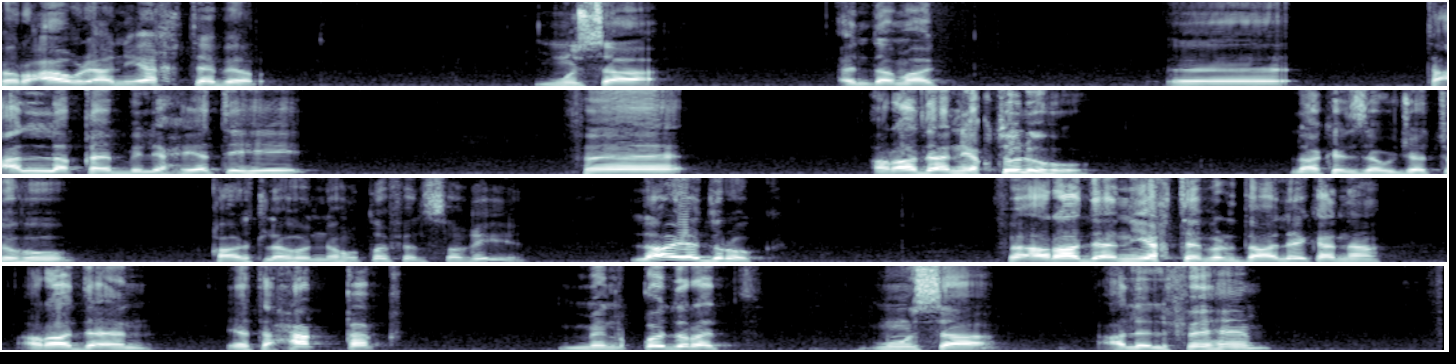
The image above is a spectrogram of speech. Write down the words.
فرعون أن يختبر موسى عندما آه، تعلق بلحيته فأراد أن يقتله لكن زوجته قالت له أنه طفل صغير لا يدرك. فأراد أن يختبر ذلك أن أراد أن يتحقق من قدرة موسى على الفهم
